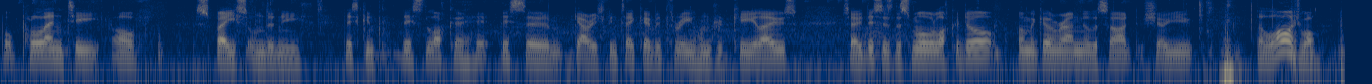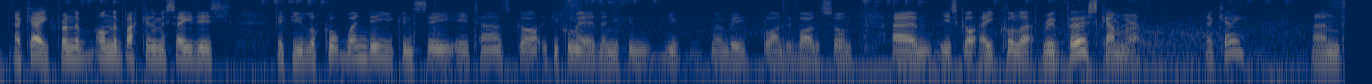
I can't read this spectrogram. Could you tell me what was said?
but plenty of space underneath. This can this locker this um, garage can take over 300 kilos. So this is the small locker door. When we go around the other side show you the large one. Okay from the on the back of the Mercedes if you look up Wendy you can see it has got if you come here then you can you won't be blinded by the sun. Um, it's got a colour reverse camera okay? And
